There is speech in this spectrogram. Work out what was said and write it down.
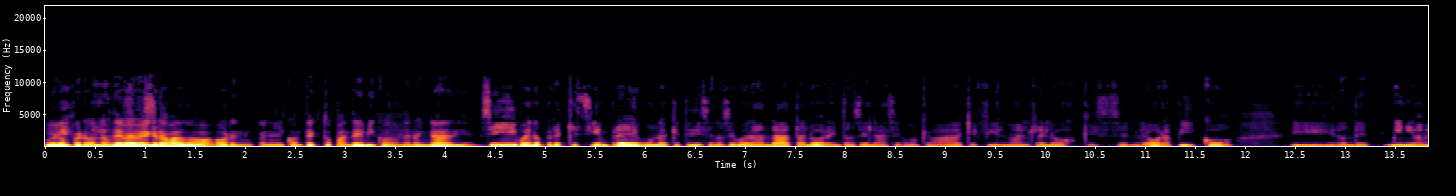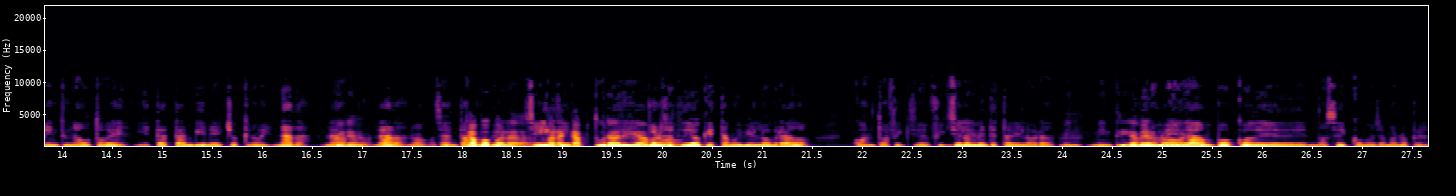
bueno, Es pero las debe haber grabado ahora en, en el contexto pandémico donde no hay nadie. Sí, bueno, pero es que siempre hay una que te dice, no sé, bueno, anda a tal hora, entonces él hace como que va, que filma el reloj, que es la hora pico, y donde mínimamente un auto ves, y está tan bien hecho que no ves nada, nada, Mira. pero nada, ¿no? O sea, un está capo muy bien. para, Sí, para sí. capturar, digamos. Por eso te digo que está muy bien logrado. Cuanto a fic- ficcionalmente está bien logrado. Me, me intriga Pero verlo me ahora. da un poco de, no sé cómo llamarlo, pero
